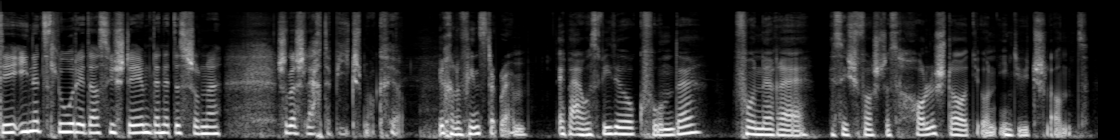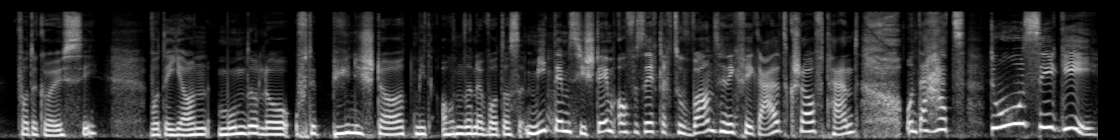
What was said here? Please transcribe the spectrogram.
die reinzulauern in das System, dann hat das schon einen, schon einen schlechten Beigeschmack. Ja. Ich habe auf Instagram eben auch ein Video gefunden von einer, es ist fast das Hallenstadion in Deutschland, von der Größe, wo der Jan Munderlo auf der Bühne steht mit anderen, die das mit dem System offensichtlich zu wahnsinnig viel Geld geschafft haben. Und da hat es Tausende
